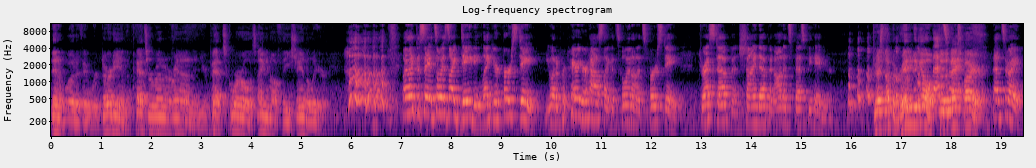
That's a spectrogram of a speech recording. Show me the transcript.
than it would if it were dirty and the pets are running around and your pet squirrel is hanging off the chandelier. I like to say it's always like dating, like your first date. You want to prepare your house like it's going on its first date, dressed up and shined up and on its best behavior. Dressed up and ready to go to the next buyer. That's right.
